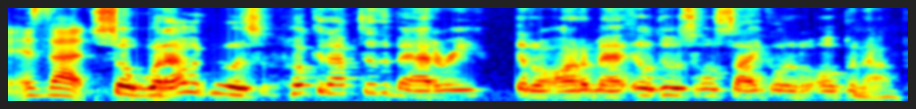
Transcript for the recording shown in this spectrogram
Is that So what I would do is hook it up to the battery. It'll automatic. It'll do its whole cycle. It'll open up.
